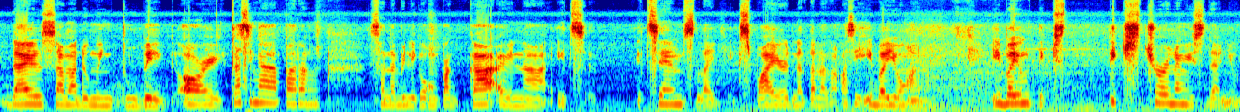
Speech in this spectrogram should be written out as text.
dahil sa maduming tubig. Or, kasi nga parang sa nabili kong pagkain na it's, it seems like expired na talaga. Kasi iba yung ano, iba yung tex- texture ng isda nyo,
